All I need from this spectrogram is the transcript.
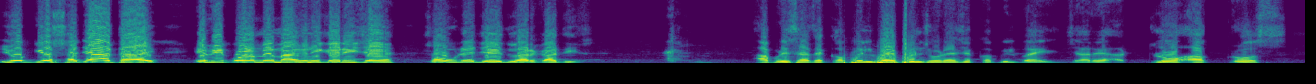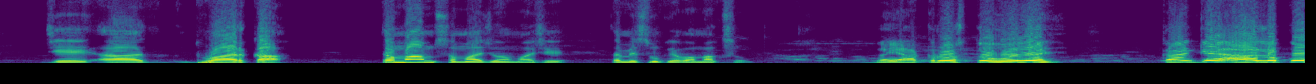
યોગ્ય સજા થાય એવી પણ અમે માંગણી કરી છે. સૌને જય દ્વારકાધીશ. આપણી સાથે કપિલભાઈ પણ જોડાયા છે. કપિલભાઈ જ્યારે આટલો આક્રોશ જે આ દ્વારકા તમામ સમાજોમાં છે તમે શું કહેવા માંગશો? ભાઈ આક્રોશ તો હોય જ કારણ કે આ લોકો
